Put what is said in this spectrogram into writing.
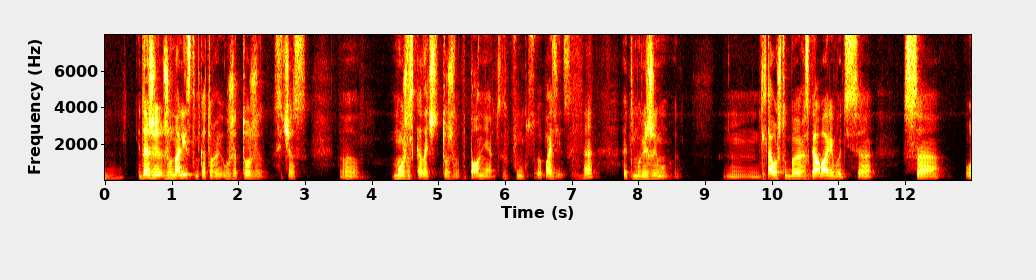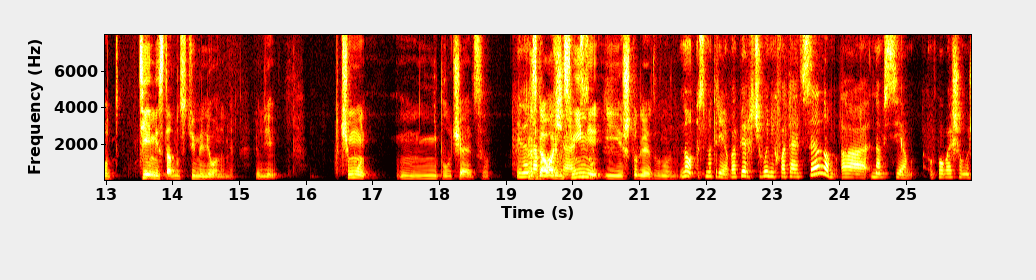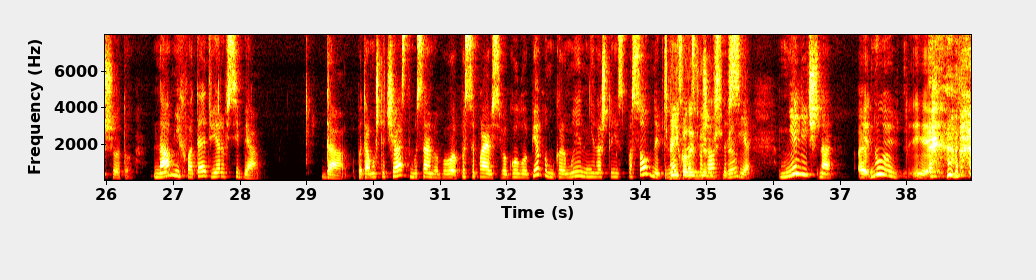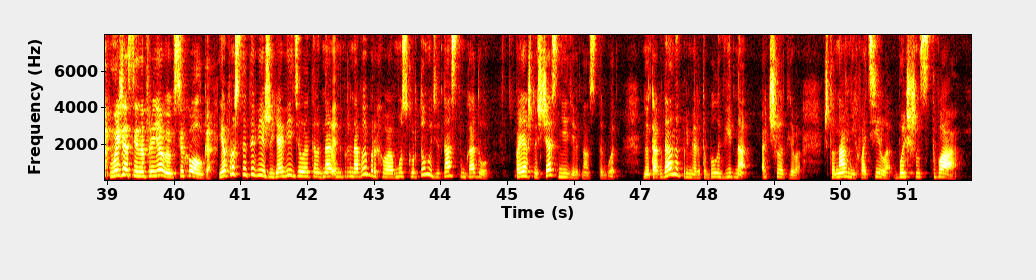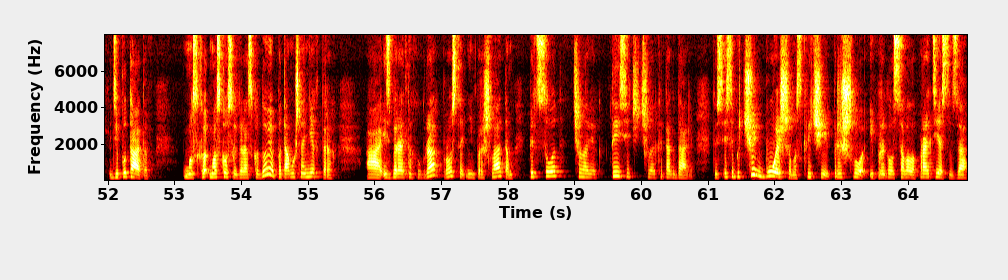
и даже журналистам, которые уже тоже сейчас, э, можно сказать, что тоже выполняют функцию оппозиции да, этому режиму, для того, чтобы разговаривать с, с вот теми 120 миллионами людей. Почему не получается Иногда разговаривать получается. с ними, и что для этого нужно? Ну, смотри, во-первых, чего не хватает в целом э, нам всем, по большому счету, нам не хватает веры в себя. Да, потому что часто мы сами посыпаем себя голову пеплом, говорим, мы ни на что не способны, Тебе не нас, пожалуйста, все. Мне лично э, ну, мы сейчас не на приеме у психолога. Я просто это вижу. Я видела это, например, на выборах в Мосгордуму в 2019 году. Понятно, что сейчас не 19 год. Но тогда, например, это было видно отчетливо, что нам не хватило большинства депутатов Московской городской думе, потому что на некоторых а, избирательных округах просто не прошла там 500 человек, 1000 человек и так далее. То есть если бы чуть больше москвичей пришло и проголосовало протестно за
